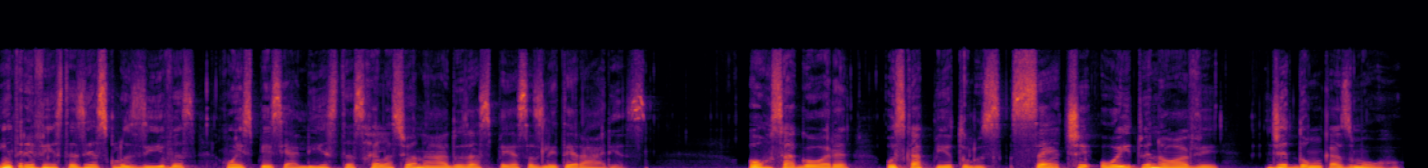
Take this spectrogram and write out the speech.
entrevistas exclusivas com especialistas relacionados às peças literárias. Ouça agora os capítulos 7, 8 e 9 de Dom Casmurro.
